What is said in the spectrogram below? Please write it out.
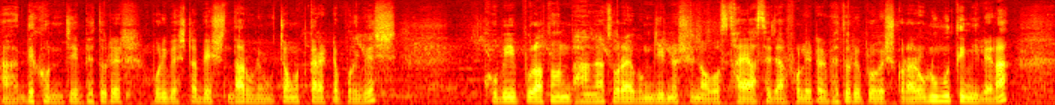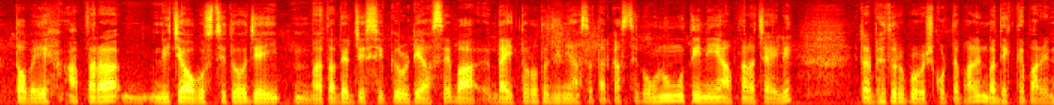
হ্যাঁ দেখুন, যে ভেতরের পরিবেশটা বেশ দারুণ এবং চমৎকার একটা পরিবেশ। খুবই পুরাতন, ভাঙাচোরা এবং জীর্ণশীর্ণ অবস্থায় আছে, যার ফলে এটার ভেতরে প্রবেশ করার অনুমতি মিলে না। তবে আপনারা নিচে অবস্থিত যেই তাদের যে সিকিউরিটি আছে বা দায়িত্বরত যিনি আছে, তার কাছ থেকে অনুমতি নিয়ে আপনারা চাইলে এটার ভেতরে প্রবেশ করতে পারেন বা দেখতে পারেন।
